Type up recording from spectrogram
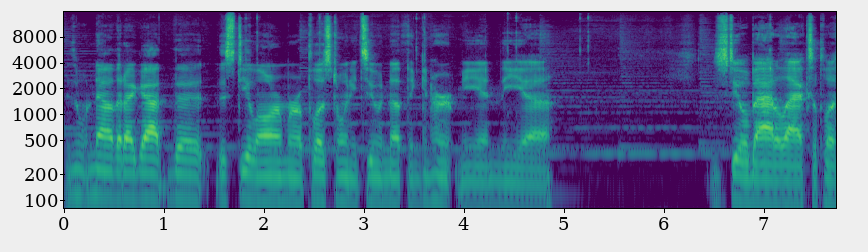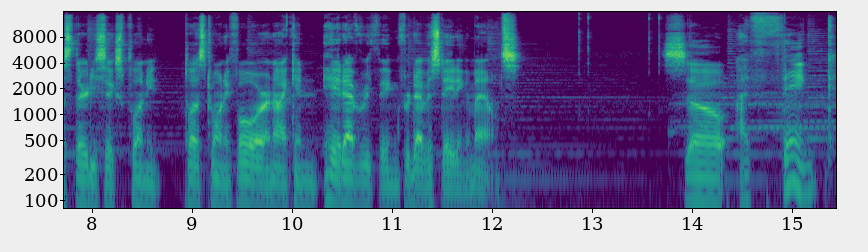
now that I got the the steel armor a plus 22 and nothing can hurt me, and the uh, steel battle axe a plus 36 20, plus 24, and I can hit everything for devastating amounts. So I think.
